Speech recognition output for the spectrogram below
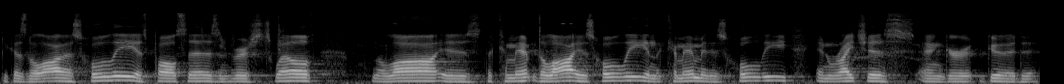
Because the law is holy, as Paul says in verse 12. The law is the command, the law is holy, and the commandment is holy and righteous and good.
